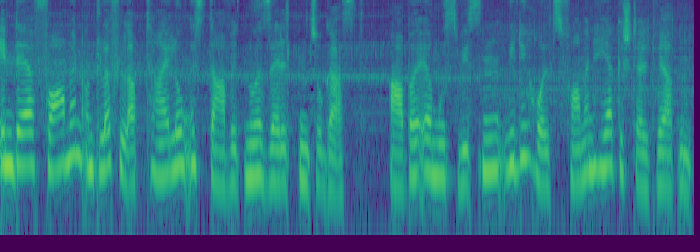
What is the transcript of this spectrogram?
In der Formen- und Löffelabteilung ist David nur selten zu Gast. Aber er muss wissen, wie die Holzformen hergestellt werden.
